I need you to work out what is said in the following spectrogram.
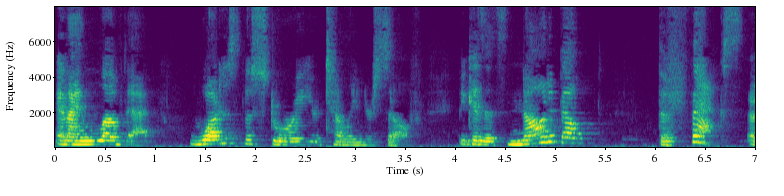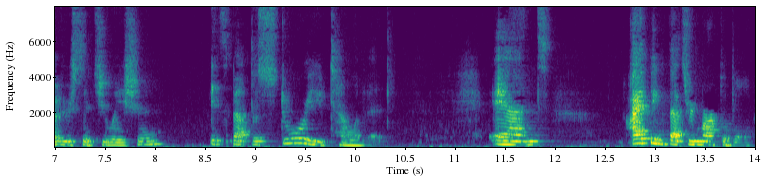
And I love that. What is the story you're telling yourself? Because it's not about the facts of your situation, it's about the story you tell of it. And I think that's remarkable.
